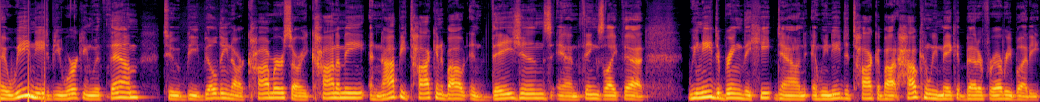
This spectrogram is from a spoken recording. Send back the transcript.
eh, we need to be working with them to be building our commerce, our economy, and not be talking about invasions and things like that. We need to bring the heat down and we need to talk about how can we make it better for everybody.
